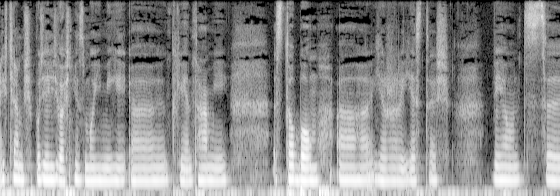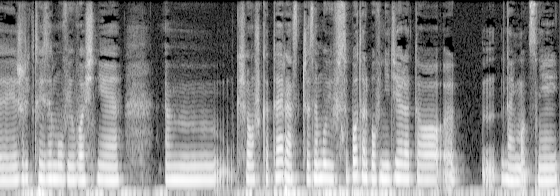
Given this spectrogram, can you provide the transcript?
i chciałam się podzielić właśnie z moimi e, klientami, z Tobą, e, jeżeli jesteś. Więc jeżeli ktoś zamówił właśnie książkę teraz, czy zamówił w sobotę albo w niedzielę, to najmocniej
